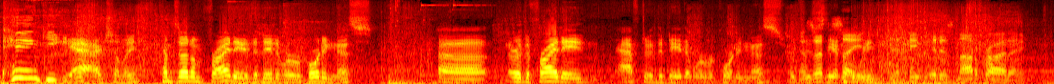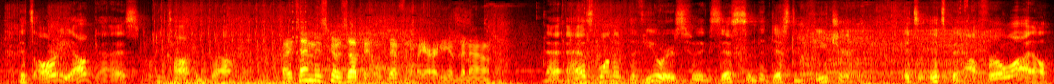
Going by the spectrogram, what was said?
Pinky! Yeah, actually. Comes out on Friday, the day that we're recording this. Uh, or the Friday after the day that we're recording this, which I was is the end say, of the week. it is not a Friday. It's already out, guys. What are you talking about? By the time this goes up, it will definitely already have been out. As one of the viewers who exists in the distant future, it's it's been out for a while.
